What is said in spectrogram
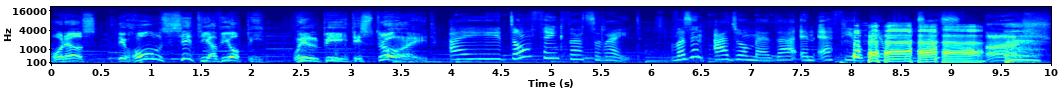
or else the whole city of Iope will be destroyed. I don't think that's right. Wasn't Andromeda an Ethiopian princess? Hush!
